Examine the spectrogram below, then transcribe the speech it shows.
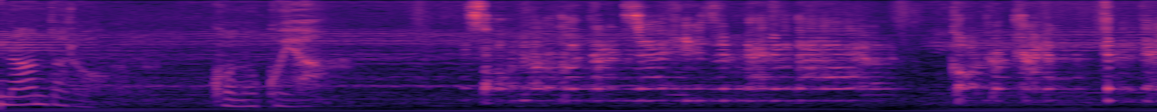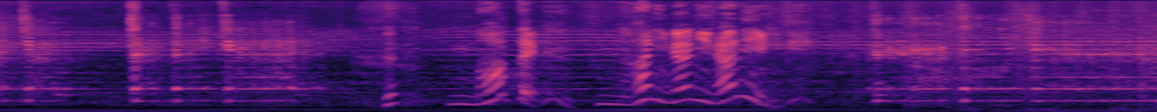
なんだろうこの小屋。そここから出ていけ。出ていけ。え待って。何何何？出ていけ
